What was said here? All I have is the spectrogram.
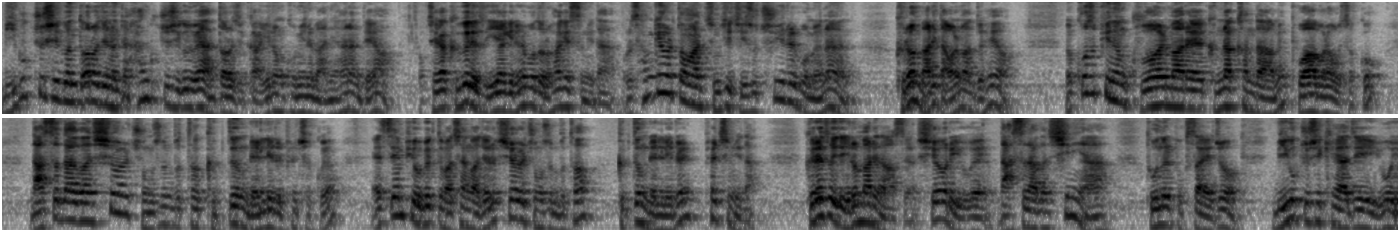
미국 주식은 떨어지는데 한국 주식은 왜 안 떨어질까? 이런 고민을 많이 하는데요. 제가 그거에 대해서 이야기를 해보도록 하겠습니다. 우리 3개월 동안 증시 지수 추이를 보면은 그런 말이 나올 만도 해요. 코스피는 9월 말에 급락한 다음에 보합을 하고 있었고, 나스닥은 10월 중순부터 급등 랠리를 펼쳤고요. S&P 500도 마찬가지로 10월 중순부터 급등 랠리를 펼칩니다. 그래서 이제 이런 말이 나왔어요. 10월 이후에 나스닥은 신이야. 돈을 복사해줘. 미국 주식 해야지. 뭐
